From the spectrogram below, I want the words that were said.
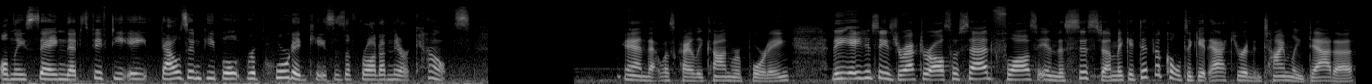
only saying that 58,000 people reported cases of fraud on their accounts. And that was Kylie Kahn reporting. The agency's director also said flaws in the system make it difficult to get accurate and timely data.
